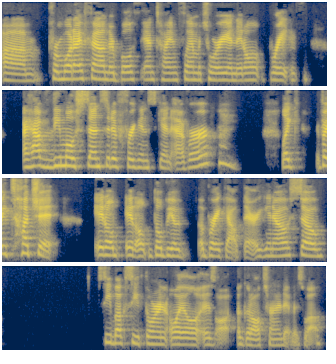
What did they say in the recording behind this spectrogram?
um, from what I found, they're both anti-inflammatory and they don't break. I have the most sensitive friggin' skin ever. like if I touch it, it'll it'll there'll be a, a breakout there, you know. So Seabuck sea thorn oil is a good alternative as well,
